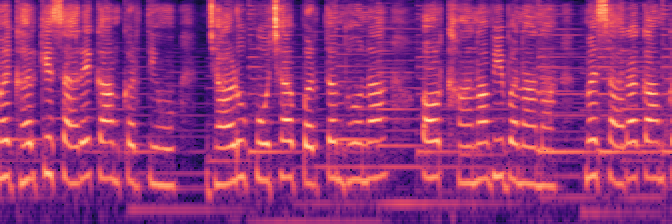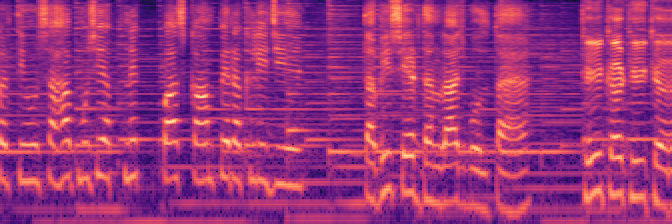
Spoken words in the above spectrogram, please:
मैं घर के सारे काम करती हूँ। झाड़ू पोछा बर्तन धोना और खाना भी बनाना। मैं सारा काम करती हूँ। साहब मुझे अपने पास काम पे रख लीजिए। तभी सेठ धनराज बोलता है ठीक है ठीक है।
